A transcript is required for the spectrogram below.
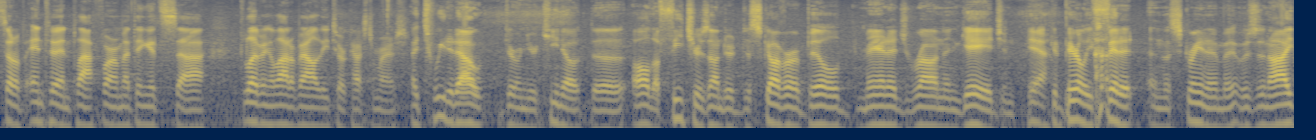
sort of end-to-end -end platform. I think it's, uh, delivering a lot of value to our customers. I tweeted out during your keynote the, all the features under discover, build, manage, run, engage, and yeah. could barely fit it in the screen. I mean, it was an eye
